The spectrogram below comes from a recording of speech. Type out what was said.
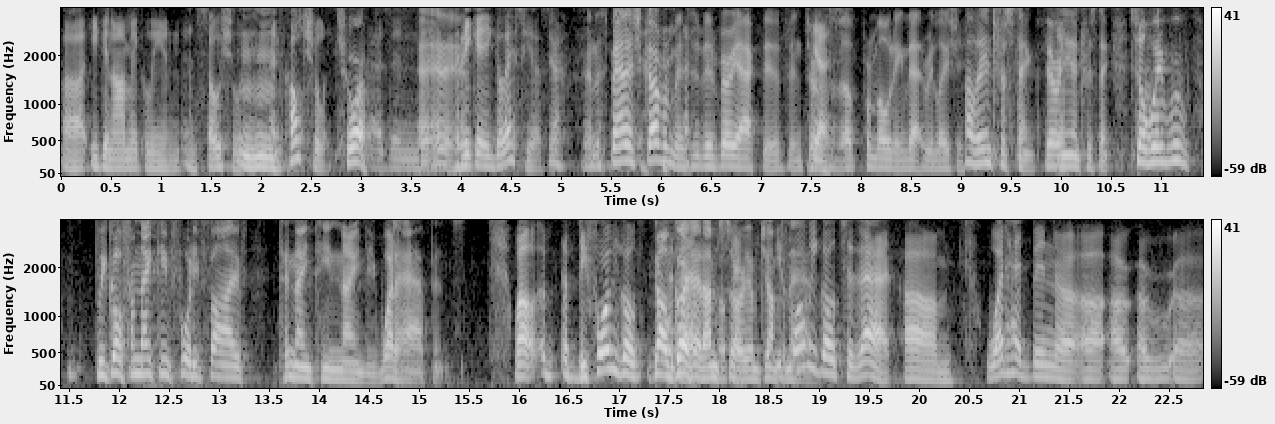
uh, economically and, and socially and culturally. Mm-hmm. Sure. As in And- and- Enrique Iglesias. Yeah, and the Spanish government has been very active in terms Yes. of promoting that relationship. Oh, interesting. Very Yes. interesting. So we, we, we go from 1945 to 1990. What happens? Well, uh, uh, before we go. No, to go that- ahead. I'm sorry. I'm jumping Before ahead. we go to that, um, what had been a, a, a, a,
